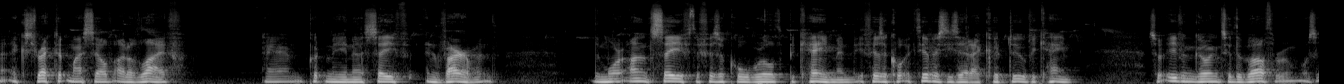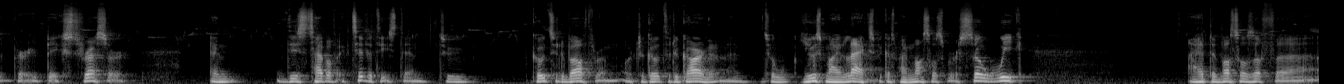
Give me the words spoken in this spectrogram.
uh, extracted myself out of life and put me in a safe environment, the more unsafe the physical world became and the physical activities that I could do became. So even going to the bathroom was a very big stressor. And these type of activities then to go to the bathroom or to go to the garden and to use my legs because my muscles were so weak. I had the muscles of, uh,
